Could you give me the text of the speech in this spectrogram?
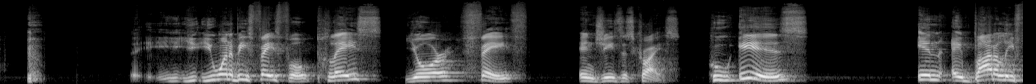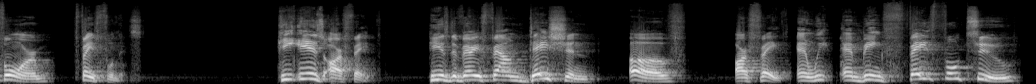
you, you want to be faithful, place your faith in Jesus Christ, who is in a bodily form faithfulness. He is our faith. He is the very foundation of our faith. And we and being faithful to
